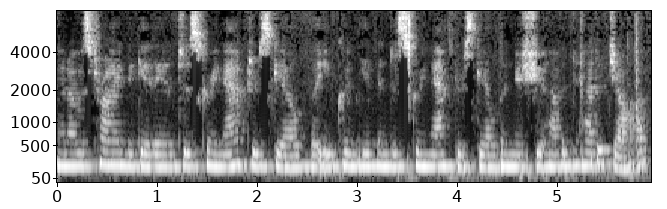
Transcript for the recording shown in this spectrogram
and I was trying to get into Screen Actors Guild, but you couldn't get into Screen Actors Guild unless you haven't had a job,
